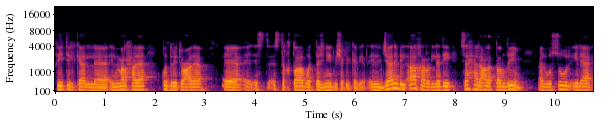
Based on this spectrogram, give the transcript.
في تلك المرحلة قدرته على آه، استقطاب والتجنيد بشكل كبير. الجانب الآخر الذي سهل على التنظيم الوصول إلى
